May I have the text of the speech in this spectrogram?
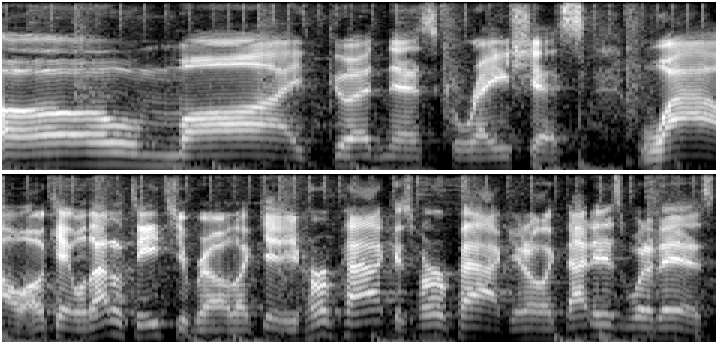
Oh my goodness gracious. Wow. Okay, well that'll teach you, bro. Like her pack is her pack. You know, like that is what it is.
